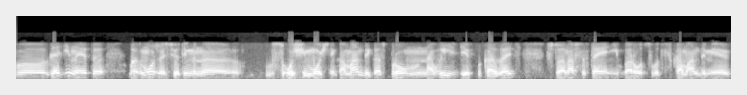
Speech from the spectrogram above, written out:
Э, для Дины это возможность вот именно с очень мощной командой «Газпром» на выезде показать, что она в состоянии бороться вот с командами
